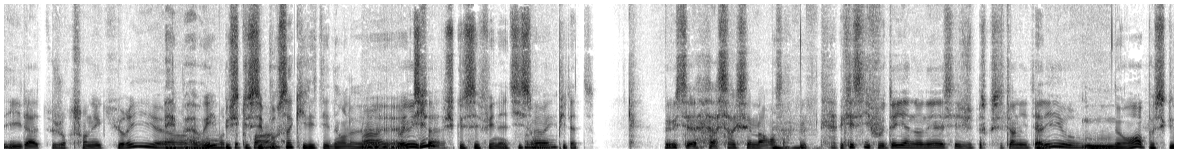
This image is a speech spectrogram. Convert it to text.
il a toujours son écurie. euh, Eh bah oui, puisque 3, c'est pour ça qu'il était dans le Ouais, ouais. Oui, oui, team, ça- puisque c'est Fenati son ouais. pilote. Oui, c'est c'est vrai que c'est marrant ça. Et Qu'est-ce qu'il foutait Yannone? C'est juste parce que c'était en Italie ou? Non, parce que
